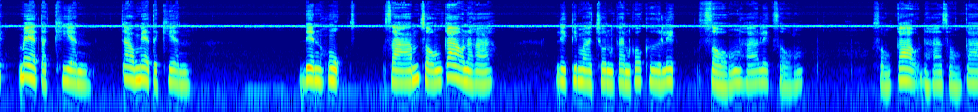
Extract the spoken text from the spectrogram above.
ขแม่ตะเคียน เจ้าแม่ตะเคียน เด่นหกสามสองเก้านะคะ เลขที่มาชนกันก็คือเลขสองนะคะ เลขสองสองเก้านะคะสองเก้า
